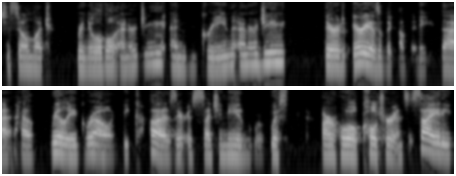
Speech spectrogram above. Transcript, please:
to so much renewable energy and green energy, there's areas of the company that have really grown because there is such a need with our whole culture and society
